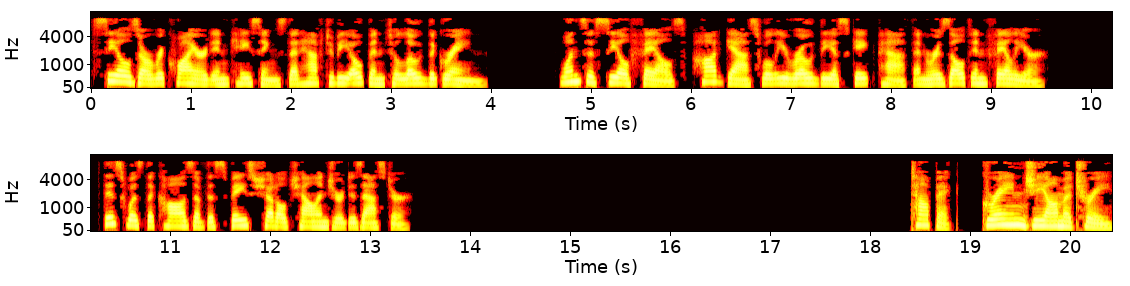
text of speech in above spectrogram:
Seals are required in casings that have to be opened to load the grain. Once a seal fails, hot gas will erode the escape path and result in failure. This was the cause of the Space Shuttle Challenger disaster. Topic: Grain geometry.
